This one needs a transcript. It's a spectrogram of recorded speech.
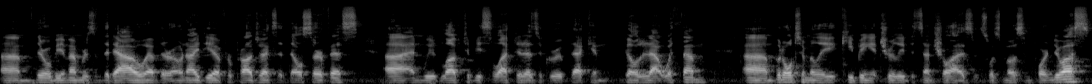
Um, there will be members of the DAO who have their own idea for projects that they'll surface, uh, and we'd love to be selected as a group that can build it out with them. Um, but ultimately, keeping it truly decentralized is what's most important to us.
